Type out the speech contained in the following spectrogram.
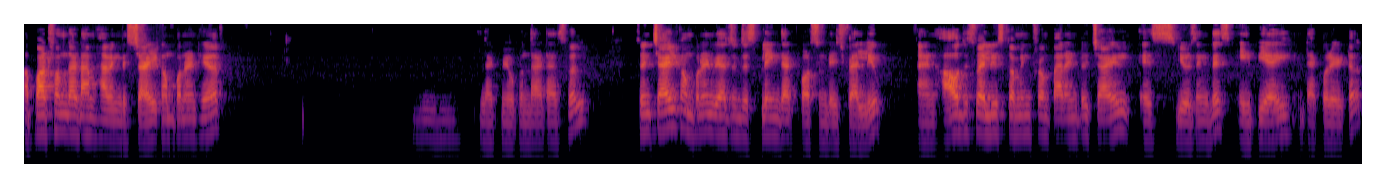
Apart from that, I'm having this child component here. Hmm, let me open that as well. So in child component, we are just displaying that percentage value and how this value is coming from parent to child is using this API decorator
